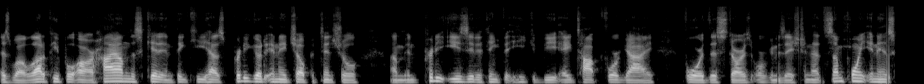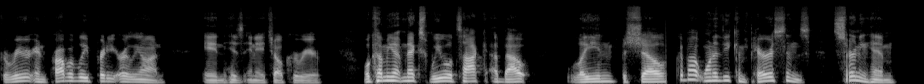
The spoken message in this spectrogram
as well. A lot of people are high on this kid and think he has pretty good NHL potential um, and pretty easy to think that he could be a top four guy for this Stars organization at some point in his career and probably pretty early on in his NHL career. Well, coming up next, we will talk about Liam Bichsel. Talk about one of the comparisons concerning him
